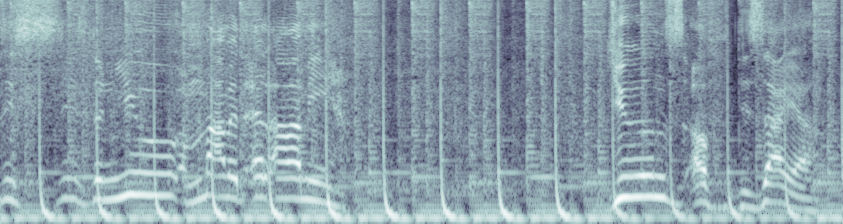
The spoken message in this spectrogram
This is the new Mohamed El Alami Dunes of Desire.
